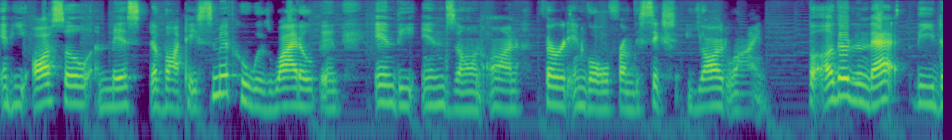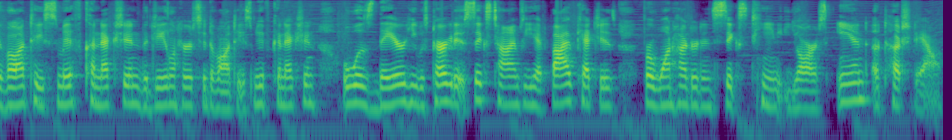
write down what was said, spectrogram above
and he also missed DeVonta Smith, who was wide open in the end zone on third and goal from the six yard line. But other than that, the DeVonta Smith connection, the Jalen Hurts to DeVonta Smith connection was there. He was targeted six times. He had five catches for 116 yards and a touchdown.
